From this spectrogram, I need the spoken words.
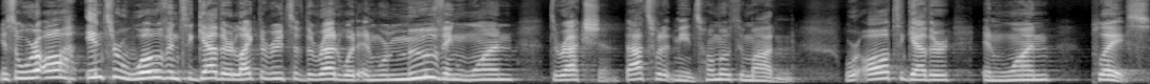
And so we're all interwoven together like the roots of the redwood, and we're moving one direction. That's what it means, homothumadon. We're all together in one place.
